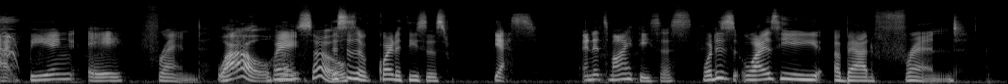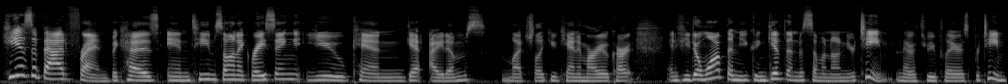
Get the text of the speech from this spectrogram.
at being a friend. Wow. Wait, so This is a quite a thesis. Yes. And it's my thesis. What is? Why is he a bad friend? He is a bad friend because in Team Sonic Racing, you can get items, much like you can in Mario Kart. And if you don't want them, you can give them to someone on your team. And there are three players per team.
